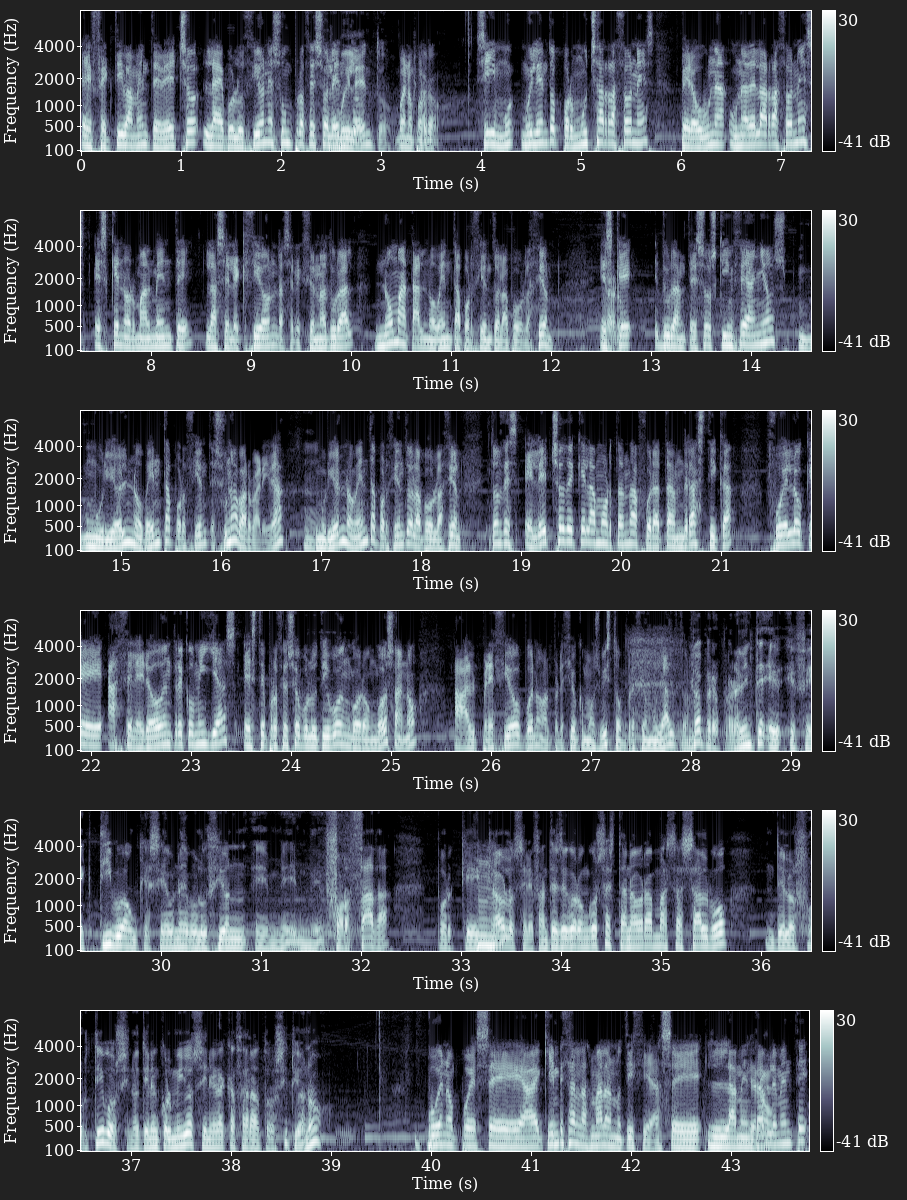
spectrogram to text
Efectivamente, de hecho, la evolución es un proceso lento. Muy lento, Bueno, por-. Sí, muy, lento por muchas razones, pero una, una de las razones es que normalmente la selección, la selección natural, no mata al 90% de la población. Es que durante esos 15 años murió el 90%, es una barbaridad, hmm. murió el 90% de la población. Entonces, el hecho de que la mortandad fuera tan drástica fue lo que aceleró, entre comillas, este proceso evolutivo en Gorongosa, ¿no? Al precio, bueno, al precio que hemos visto, un precio muy alto. ¿no? pero probablemente e, efectivo, aunque sea una evolución em, forzada, porque, claro, los elefantes de Gorongosa están ahora más a salvo de los furtivos. Si no tienen colmillos, sin ir a cazar a otro sitio, ¿no? Bueno, pues eh, aquí empiezan las malas noticias. Eh, lamentablemente,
